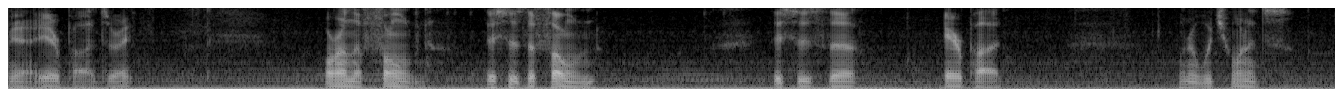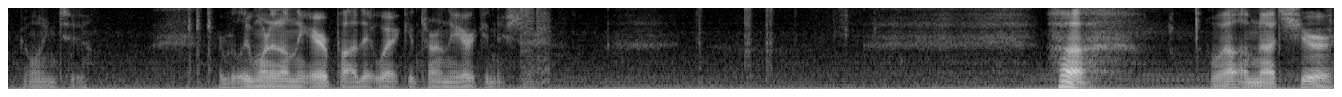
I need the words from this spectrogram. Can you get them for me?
Yeah, AirPods, right? Or on the phone. This is the phone. This is the AirPod. wonder which one it's going to. I really want it on the AirPod, that way I can turn on the air conditioner. Huh. Well, I'm not sure.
